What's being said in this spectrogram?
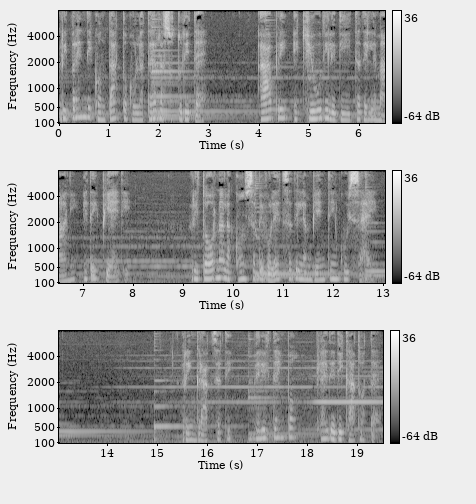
riprendi contatto con la terra sotto di te apri e chiudi le dita delle mani e dei piedi. Ritorna alla consapevolezza dell'ambiente in cui sei. Ringraziati per il tempo che hai dedicato a te.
